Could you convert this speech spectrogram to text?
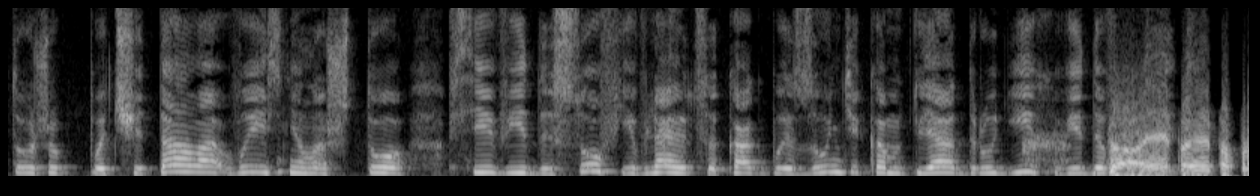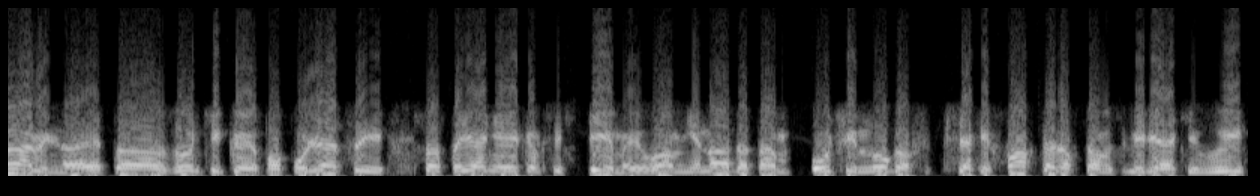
тоже почитала, выяснила, что все виды сов являются как бы зонтиком для других видов. Да, это, это правильно. Это зонтик э, популяции состояния экосистемы. Вам не надо там очень много всяких факторов там измерять, и вы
